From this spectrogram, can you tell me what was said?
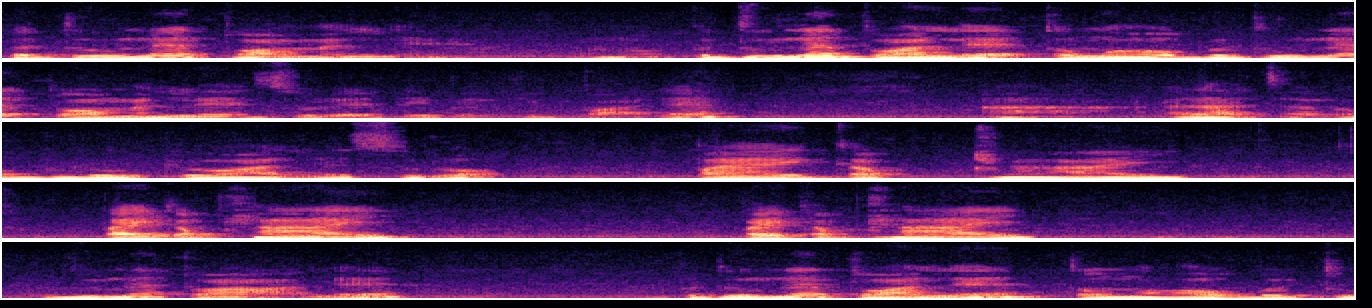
ဘယ်သူနဲ့သွားမလဲနော်ဘယ်သူနဲ့သွားလဲတော့မဟုတ်ဘယ်သူနဲ့သွားမလဲဆိုတဲ့အဓိပ္ပာယ်ဖြစ်ပါတယ်အာအဲ့ဒါကြတော့ဘယ်လိုပြောရလဲဆိုတော့ไปกับใคร ไปกับใครไปกับใครဘယ်သူနဲ့သွားလဲဘယ်သူနဲ့သွားလဲတော့မဟုတ်ဘယ်သူ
